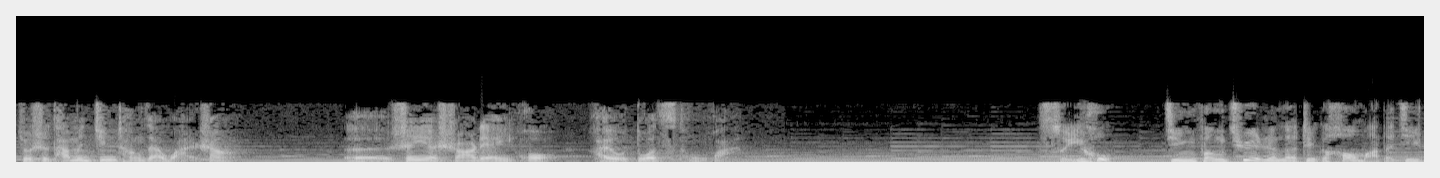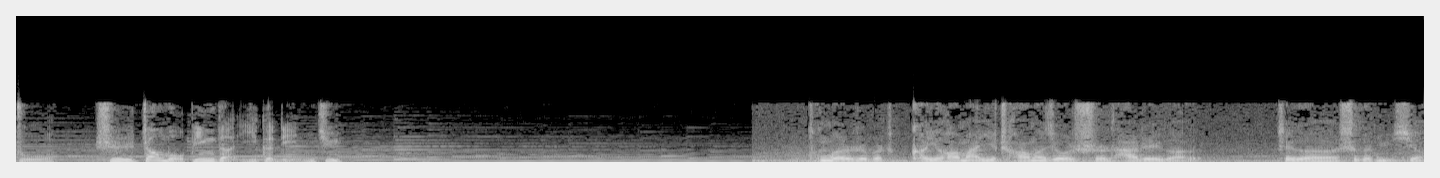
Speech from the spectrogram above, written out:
就是他们经常在晚上，呃，深夜十二点以后还有多次通话。随后。警方确认了这个号码的机主是张某兵的一个邻居。通过这个可疑号码一查呢，就是她这个，这个是个女性，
